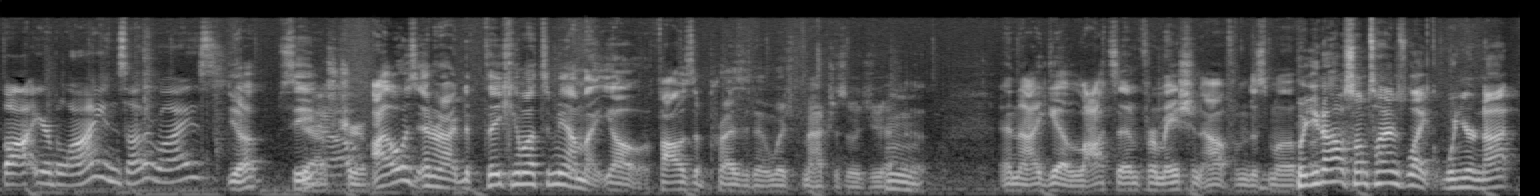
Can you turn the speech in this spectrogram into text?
bought your blinds otherwise. Yep, see? Yeah, that's true. I always interact. If they came up to me, I'm like, yo, if I was the president, which mattress would you hmm. have? And I get lots of information out from this motherfucker. But you know how sometimes, like, when you're not,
